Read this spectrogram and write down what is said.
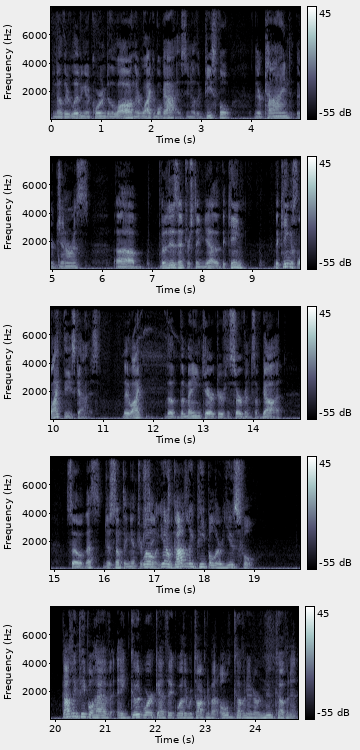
you know they're living according to the law and they're likable guys. You know, they're peaceful, they're kind, they're generous. Uh, but it is interesting, yeah, that the king, the kings like these guys. They like the the main characters, the servants of God. So that's just something interesting. Well, you know, note. godly people are useful. Godly Mm-hmm. people have a good work ethic, whether we're talking about Old Covenant or New Covenant.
